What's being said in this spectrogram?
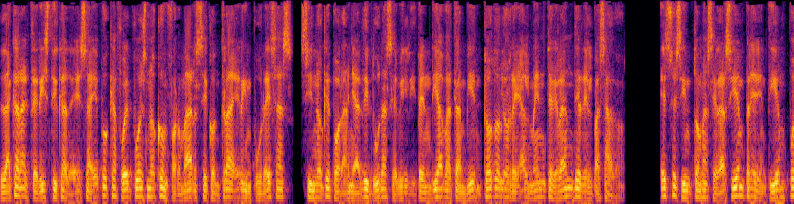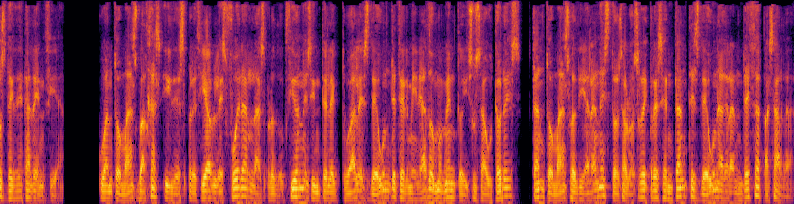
La característica de esa época fue pues no conformarse con traer impurezas, sino que por añadidura se vilipendiaba también todo lo realmente grande del pasado. Ese síntoma será siempre en tiempos de decadencia. Cuanto más bajas y despreciables fueran las producciones intelectuales de un determinado momento y sus autores, tanto más odiarán estos a los representantes de una grandeza pasada.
